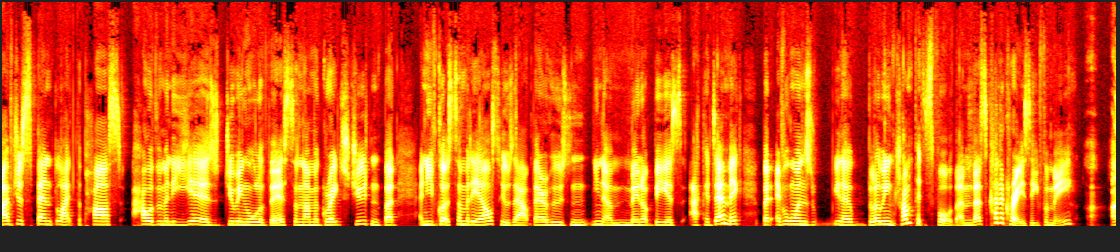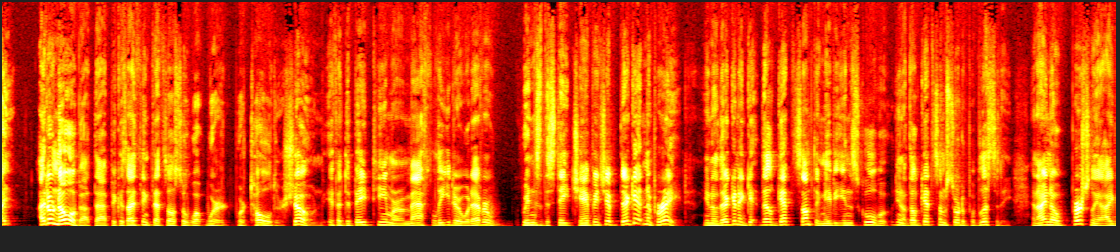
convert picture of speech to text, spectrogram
I've just spent like the past however many years doing all of this and i'm a great student but and you've got somebody else who's out there who's you know may not be as academic but everyone's you know blowing trumpets for them. That's kind of crazy for me. I I don't know about that because I think that's also what we're we're told or shown. If a debate team or a mathlete or whatever wins the state championship, they're getting a parade. You know, they're gonna get they'll get something maybe in school, but you know they'll get some sort of publicity. And I know personally, I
